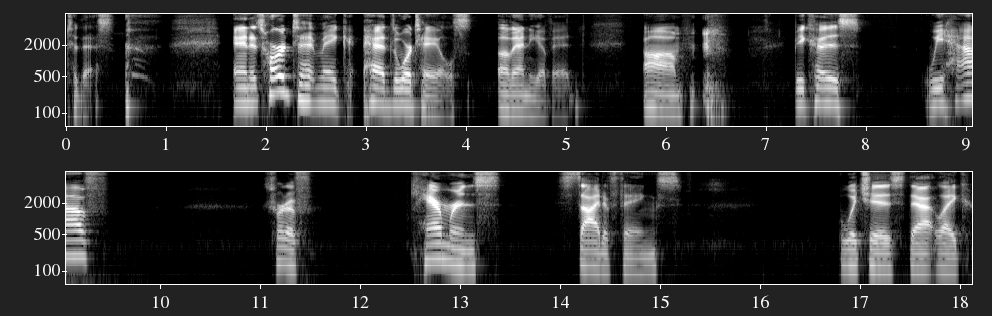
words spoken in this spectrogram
to this. and it's hard to make heads or tails of any of it. Um because we have sort of Cameron's side of things which is that like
